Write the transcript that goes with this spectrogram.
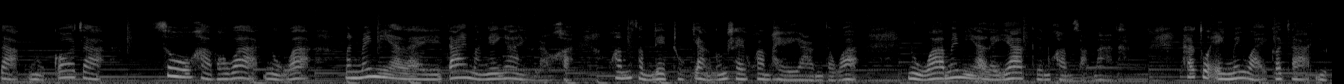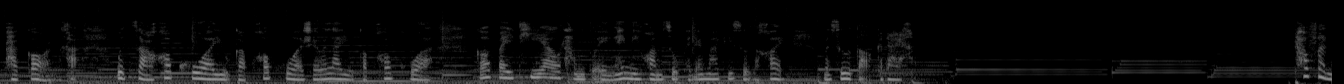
สรรคหนูก็จะสู้ค่ะ เพราะว่าหนูว่ามันไม่มีอะไรได้มาง่าย ๆ อยู่แล้วค่ะ ความสำเร็จทุกอย่างต้องใช้ความพยายามแต่ว่า หนูว่าไม่มีอะไรยากเกินความสามารถค่ะ ถ้าตัวเองไม่ไหวก็จะหยุดพักก่อนค่ะปรึกษาครอบครัวอยู่กับครอบครัว ใช้เวลาอยู่กับครอบครัว ก็ไปเที่ยวทำตัวเองให้มีความสุขให้ได้มากที่สุดแล้วค่อย มาสู้ต่อก็ได้ค่ะ ถ้าฝัน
